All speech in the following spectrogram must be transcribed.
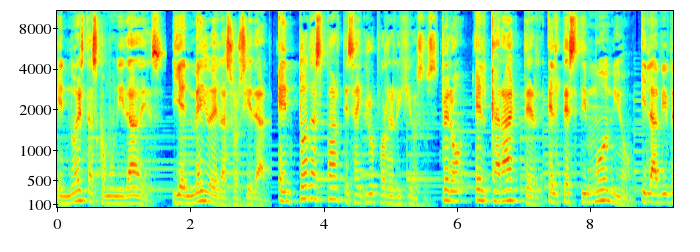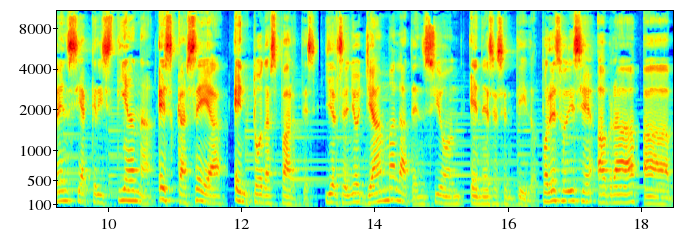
en nuestras comunidades y en medio de la sociedad. En todas partes hay grupos religiosos, pero el carácter, el testimonio y la vivencia cristiana escasea en todas partes y el Señor llama la atención en ese sentido. Por eso dice, habrá ah,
